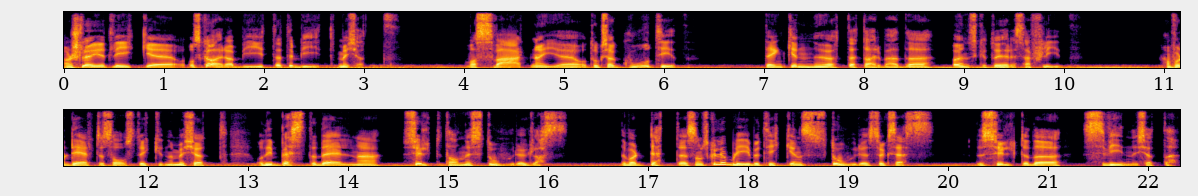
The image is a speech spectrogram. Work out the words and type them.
Han sløyet liket og skar av bit etter bit med kjøtt. Han var svært nøye og tok seg god tid. Denke nøt dette arbeidet og ønsket å gjøre seg flid. Han fordelte så stykkene med kjøtt, og de beste delene syltet han i store glass. Det var dette som skulle bli butikkens store suksess, det syltede svinekjøttet.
